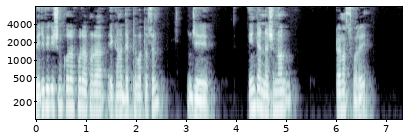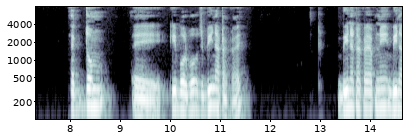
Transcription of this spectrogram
ভেরিফিকেশন করার পরে আপনারা এখানে দেখতে পাচ্ছেন যে ইন্টারন্যাশনাল ট্রান্সফারে একদম এই কি বলব, যে বিনা টাকায় বিনা টাকায় আপনি, বিনা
